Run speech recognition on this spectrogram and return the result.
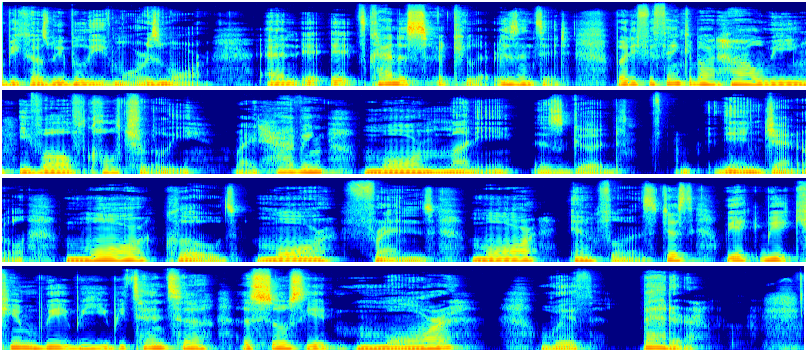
because we believe more is more. And it, it's kind of circular, isn't it? But if you think about how we evolved culturally, right, having more money is good in general. More clothes, more friends, more influence. Just we we accumulate we, we we tend to associate more with better.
